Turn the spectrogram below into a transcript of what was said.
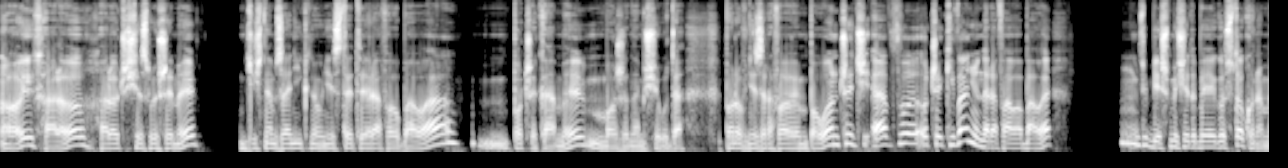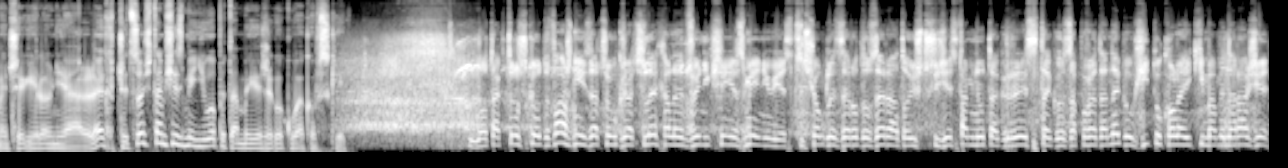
Oj, halo, halo, czy się słyszymy? Dziś nam zaniknął niestety Rafał Bała. Poczekamy, może nam się uda ponownie z Rafałem połączyć, a w oczekiwaniu na Rafała Bałę mm, wybierzmy się do Białego Stoku na mecz Jagiellonia-Lech. Czy coś tam się zmieniło? Pytamy Jerzego Kułakowskiego. No tak troszkę odważniej zaczął grać Lech, ale wynik się nie zmienił. Jest ciągle 0 do 0, a to już 30 minuta gry. Z tego zapowiadanego hitu kolejki mamy na razie,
